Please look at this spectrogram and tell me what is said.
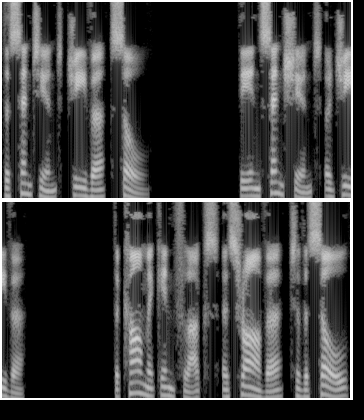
The sentient jiva, soul. The insentient ajiva. The karmic influx asrava, to the soul.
